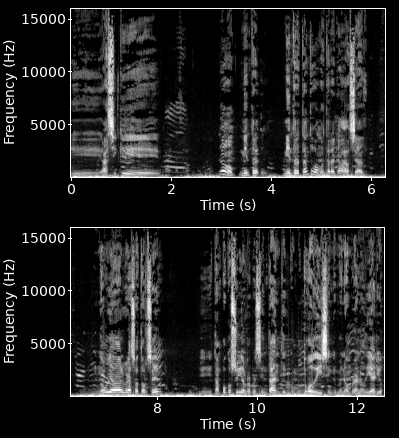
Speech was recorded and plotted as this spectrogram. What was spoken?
Eh, así que, no, mientras, mientras tanto vamos a estar acá, o sea, no voy a dar el brazo a torcer, eh, tampoco soy el representante, como todos dicen que me nombran los diarios.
